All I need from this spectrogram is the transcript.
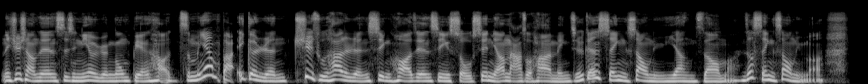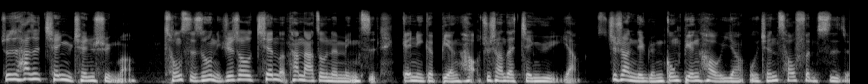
你去想这件事情，你有员工编号，怎么样把一个人去除他的人性化这件事情？首先你要拿走他的名字，就跟神隐少女一样，你知道吗？你知道神隐少女吗？就是他是千与千寻嘛。从此之后，你就说签了，他拿走你的名字，给你一个编号，就像在监狱一样，就像你的员工编号一样。我今天超愤世的，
